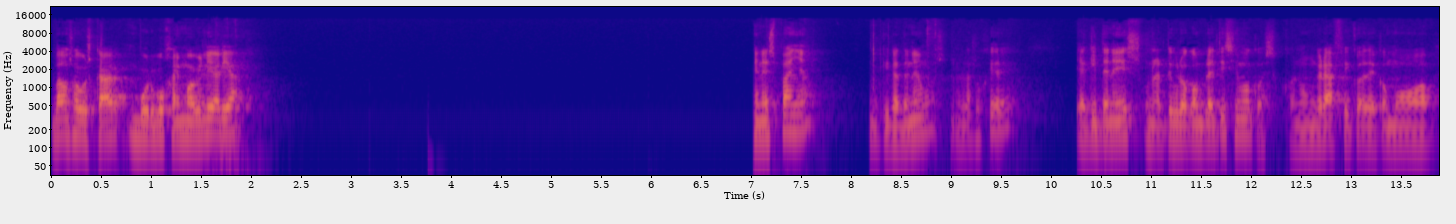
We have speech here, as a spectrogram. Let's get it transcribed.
Vamos a buscar burbuja inmobiliaria. En España, aquí la tenemos, nos la sugiere, y aquí tenéis un artículo completísimo pues, con un gráfico de cómo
